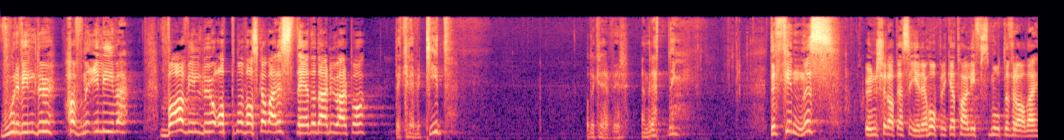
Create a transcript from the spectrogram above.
Hvor vil du havne i livet? Hva vil du oppnå? Hva skal være stedet der du er på? Det krever tid. Og det krever en retning. Det finnes Unnskyld at jeg sier det. Jeg håper ikke jeg tar livsmotet fra deg.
